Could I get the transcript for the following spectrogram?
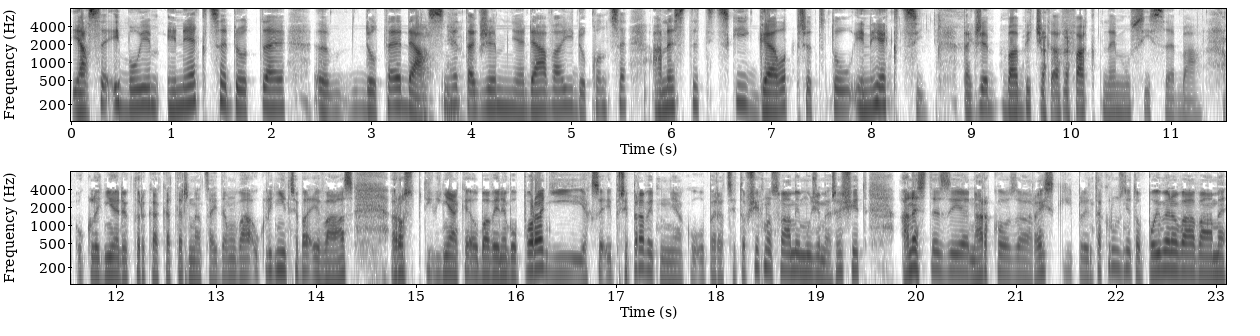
já se i bojím injekce do té, do té dásně, Jasně. takže mě dávají dokonce anestetický gel před tou injekcí. Takže babička fakt nemusí se bát. Uklidní doktorka Kateřina Cajdamová, uklidní třeba i vás, rozptýlí nějaké obavy nebo poradí, jak se i připravit na nějakou operaci. To všechno s vámi můžeme řešit. Anestezie, narkóza, rajský plyn, tak různě to pojmenováváme.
